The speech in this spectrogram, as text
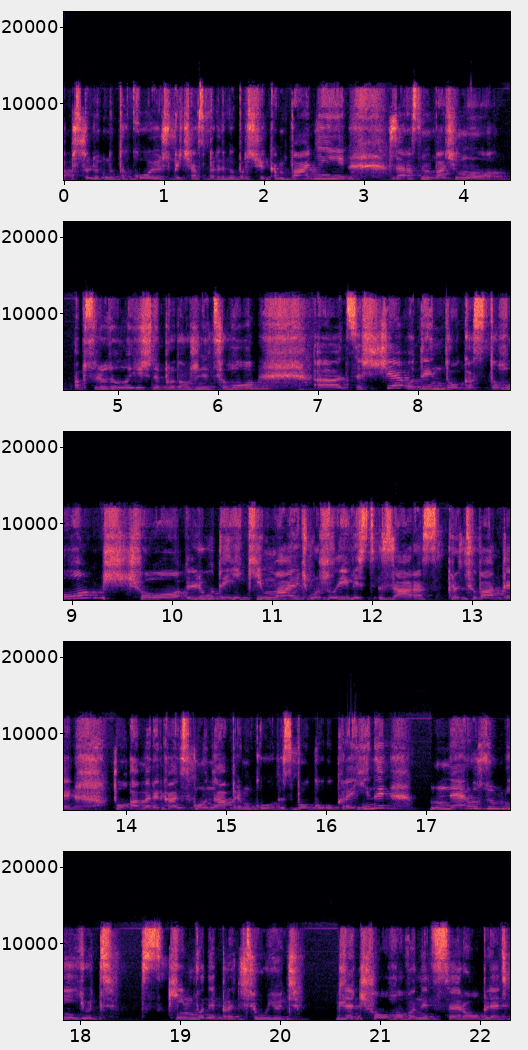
абсолютно такою ж під час передвиборчої кампанії. Зараз ми бачимо абсолютно логічне продовження цього. Е, Це ще один доказ того, що люди, які мають можливість зараз працювати по американському напрямку з боку України, не розуміють, з ким вони працюють. Для чого вони це роблять?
